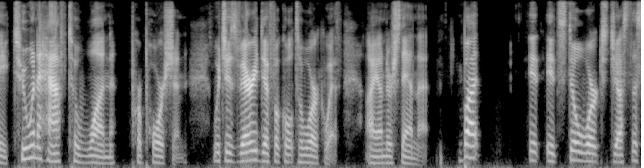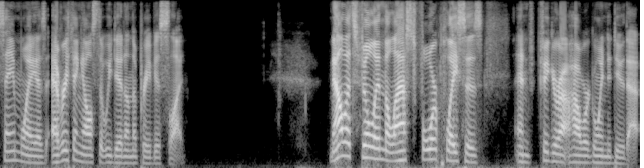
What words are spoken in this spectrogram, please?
a two and a half to one proportion which is very difficult to work with. I understand that. But it, it still works just the same way as everything else that we did on the previous slide. Now let's fill in the last four places and figure out how we're going to do that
